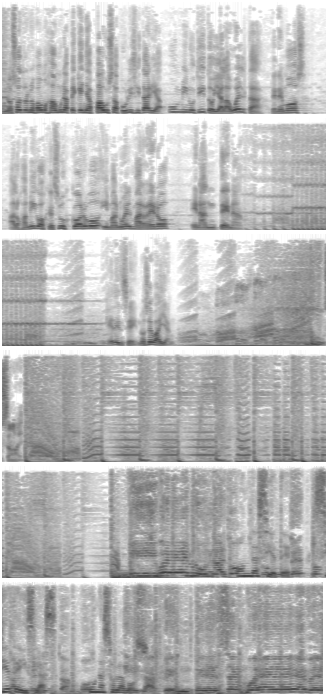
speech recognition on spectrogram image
Nosotros nos vamos a una pequeña pausa publicitaria, un minutito y a la vuelta tenemos a los amigos Jesús Corvo y Manuel Marrero en antena. Quédense, no se vayan. Onda 7. Siete islas. Una sola voz. La gente se mueve.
